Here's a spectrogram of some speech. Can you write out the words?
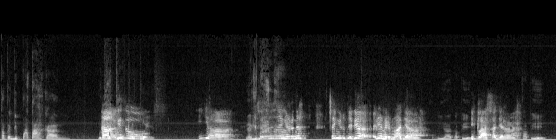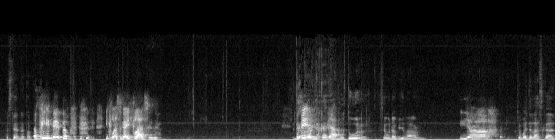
tapi dipatahkan. Begitu Nah, gitu. iya. Ya saya, gimana? Saya ngiranya saya ngiranya dia dia nerima aja. Iya tapi ikhlas aja. Tapi pasti ada tapi tapi dia itu ikhlas gak ikhlas gitu. Dia tapi orangnya kayak ya- kamu tur saya udah bilang. Iya. Coba jelaskan.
